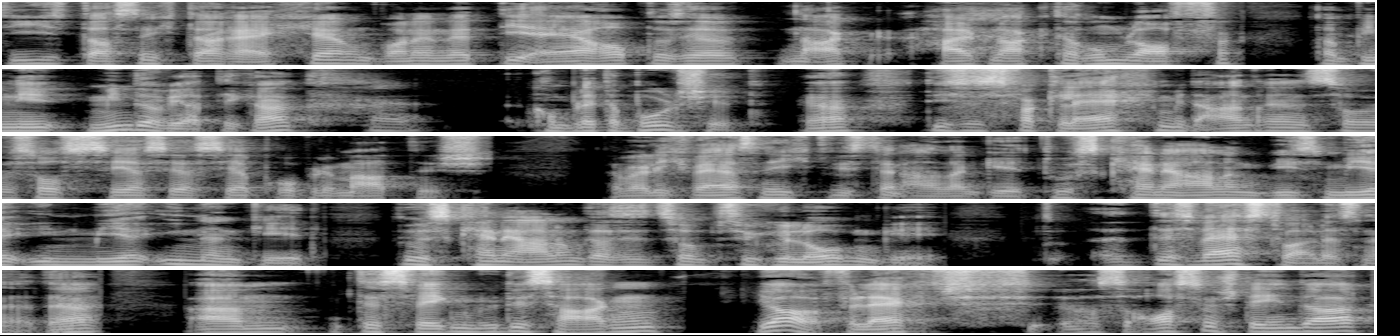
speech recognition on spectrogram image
die, das nicht erreiche und wenn ich nicht die Eier habe, dass ich nack, halbnackt herumlaufe, dann bin ich minderwertiger. Ja. Kompletter Bullshit. Ja? Dieses Vergleichen mit anderen ist sowieso sehr, sehr, sehr problematisch. Weil ich weiß nicht, wie es den anderen geht. Du hast keine Ahnung, wie es mir in mir innen geht. Du hast keine Ahnung, dass ich zum Psychologen gehe. Das weißt du alles nicht. Ja? Ähm, deswegen würde ich sagen, ja, vielleicht als Außenstehender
